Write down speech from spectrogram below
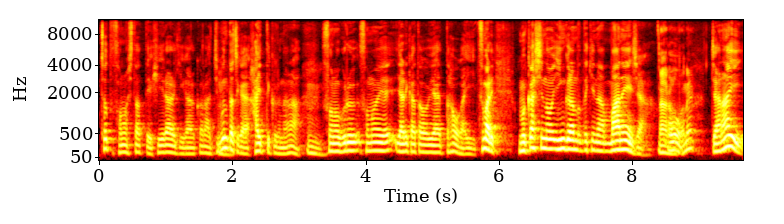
ちょっとその下っていうヒエラルキーがあるから自分たちが入ってくるなら、うん。そのグルそのややり方をやった方がいい。つまり昔のイングランド的なマネージャーを、なるほどね。じゃない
